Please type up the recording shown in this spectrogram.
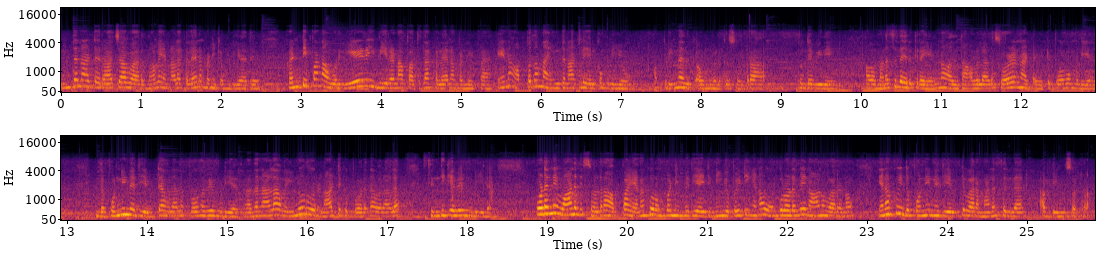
எந்த நாட்டு ராஜாவாக இருந்தாலும் என்னால் கல்யாணம் பண்ணிக்க முடியாது. கண்டிப்பாக நான் ஒரு ஏழை வீரனாக பார்த்து தான் கல்யாணம் பண்ணிப்பேன். ஏன்னா அப்போ தான் நான் இந்த நாட்டில் இருக்க முடியும். அப்படின்னு அதுக்கு அவங்களுக்கு சொல்கிறா குந்தவி தேவி அவள் மனசில் இருக்கிற எண்ணம் அதுதான். அவளால் சோழ நாட்டை விட்டு போக முடியாது. இந்த பொன்னி நதியை விட்டு அவளால் போகவே முடியாது. அதனால் அவள் இன்னொரு ஒரு நாட்டுக்கு போகிறத அவளால் சிந்திக்கவே முடியல. உடனே வானதி சொல்கிறா அப்பா எனக்கும் ரொம்ப நிம்மதியாயிட்டு நீங்கள் போயிட்டீங்கன்னா உங்களோடவே நானும் வரணும். எனக்கும் இந்த பொன்னி நதியை விட்டு வர மனசு இல்லை அப்படின்னு சொல்கிறான்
